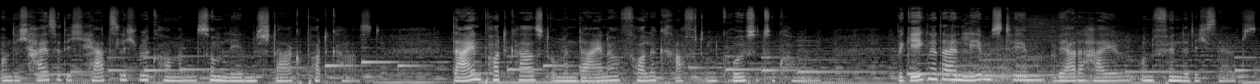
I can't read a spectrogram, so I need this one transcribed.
und ich heiße dich herzlich willkommen zum Lebensstark Podcast. Dein Podcast, um in deine volle Kraft und Größe zu kommen. Begegne deinen Lebensthemen, werde heil und finde dich selbst.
